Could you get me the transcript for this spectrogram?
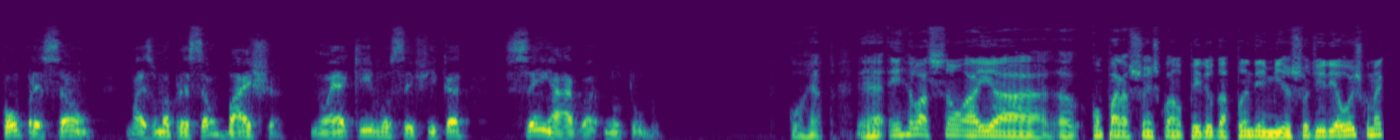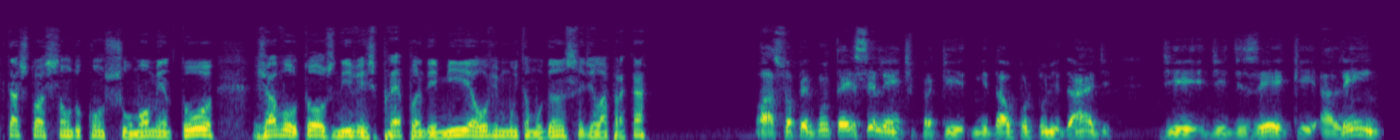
com pressão, mas uma pressão baixa. Não é que você fica sem água no tubo. Correto. É, em relação aí a, a, comparações com o período da pandemia, o senhor diria hoje como é que está a situação do consumo? Aumentou? Já voltou aos níveis pré-pandemia? Houve muita mudança de lá para cá? a sua pergunta é excelente, para que me dá a oportunidade de, de dizer que, além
